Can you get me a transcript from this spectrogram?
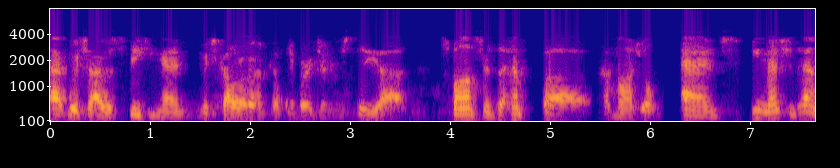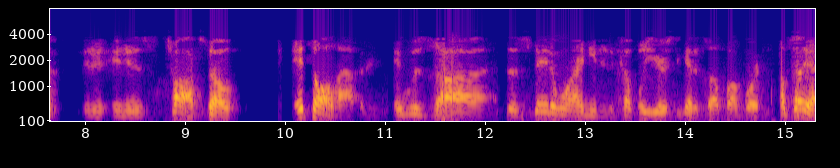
at which I was speaking and which Colorado Hemp Company very generously uh, sponsored the hemp uh, module. And he mentioned hemp in, in his talk. So it's all happening. It was uh, the state of where I needed a couple of years to get itself on board. I'll tell you,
